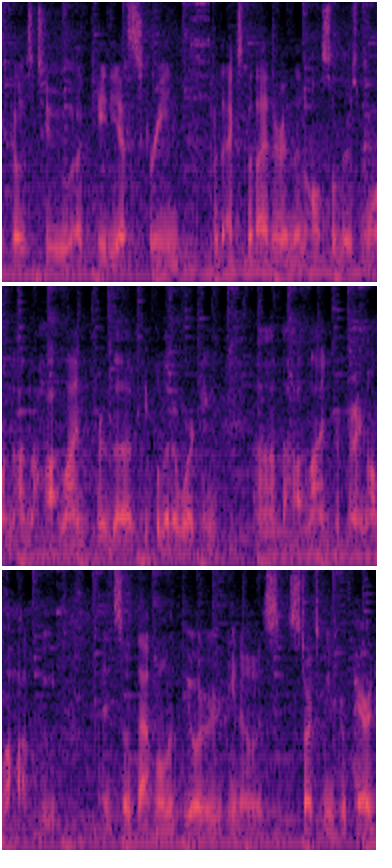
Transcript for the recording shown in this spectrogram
It goes to a KDS screen for the expediter, and then also there's one on the hotline for the people that are working uh, the hotline preparing all the hot food. And so at that moment, the order, you know, is, starts being prepared.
